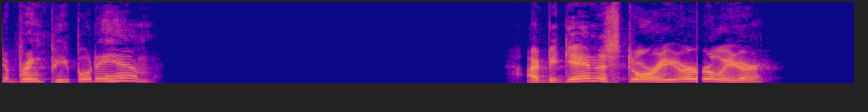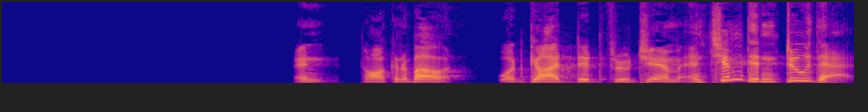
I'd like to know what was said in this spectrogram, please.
to bring people to Him. I began a story earlier and talking about what God did through Jim. And Jim didn't do that.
